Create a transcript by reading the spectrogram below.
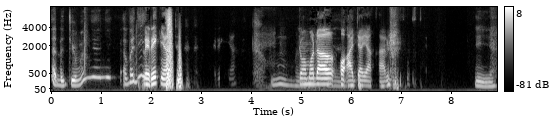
ada cumannya nih. Apa sih? liriknya Hmm, cuma liriknya. modal oh aja ya kan Iya.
